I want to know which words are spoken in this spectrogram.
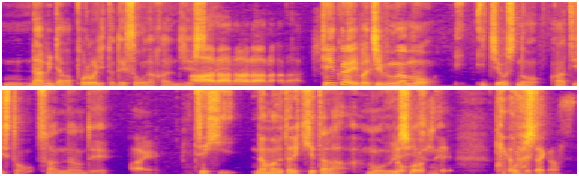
涙がポロリと出そうな感じでした、ね。らあららららら。っていうくらい、まあ自分はもう、い一押しのアーティストさんなので、はい。ぜひ、生歌で聴けたら、もう嬉しいですね。聞かせていただきます。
